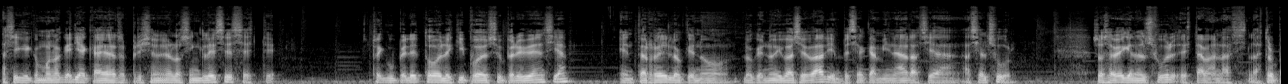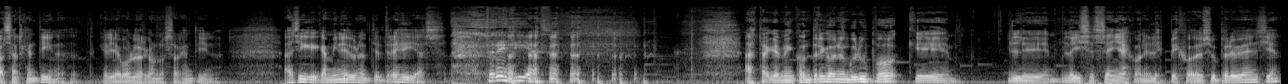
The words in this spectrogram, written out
Así que como no quería caer prisionero a los ingleses, este, recuperé todo el equipo de supervivencia, enterré lo que no, lo que no iba a llevar y empecé a caminar hacia, hacia el sur. Yo sabía que en el sur estaban las, las tropas argentinas, quería volver con los argentinos. Así que caminé durante tres días. Tres días. Hasta que me encontré con un grupo que le, le hice señas con el espejo de supervivencia.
